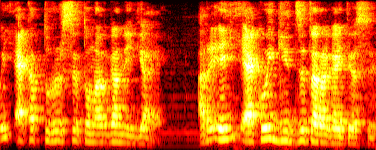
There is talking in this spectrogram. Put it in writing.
ওই একাত্তরের চেতনার গানই গায়। আর এই একই গীত যে তারা গাইতেছে,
